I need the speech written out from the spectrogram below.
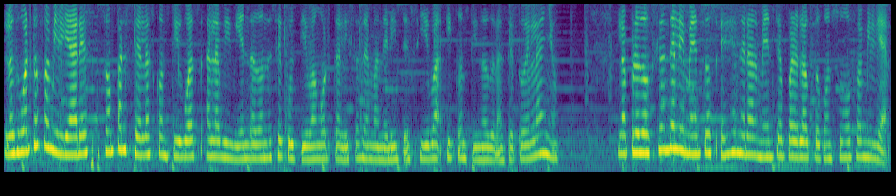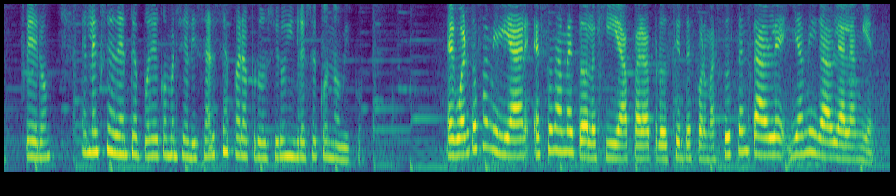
Los huertos familiares son parcelas contiguas a la vivienda donde se cultivan hortalizas de manera intensiva y continua durante todo el año. La producción de alimentos es generalmente para el autoconsumo familiar, pero el excedente puede comercializarse para producir un ingreso económico. El huerto familiar es una metodología para producir de forma sustentable y amigable al ambiente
